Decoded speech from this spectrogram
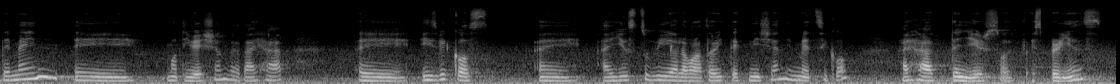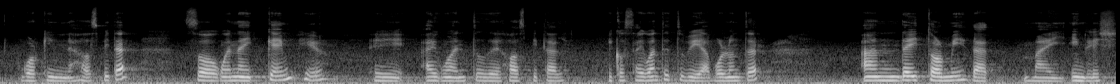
the main uh, motivation that I have uh, is because I, I used to be a laboratory technician in Mexico. I had 10 years of experience working in a hospital. So when I came here, uh, I went to the hospital because I wanted to be a volunteer and they told me that my English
